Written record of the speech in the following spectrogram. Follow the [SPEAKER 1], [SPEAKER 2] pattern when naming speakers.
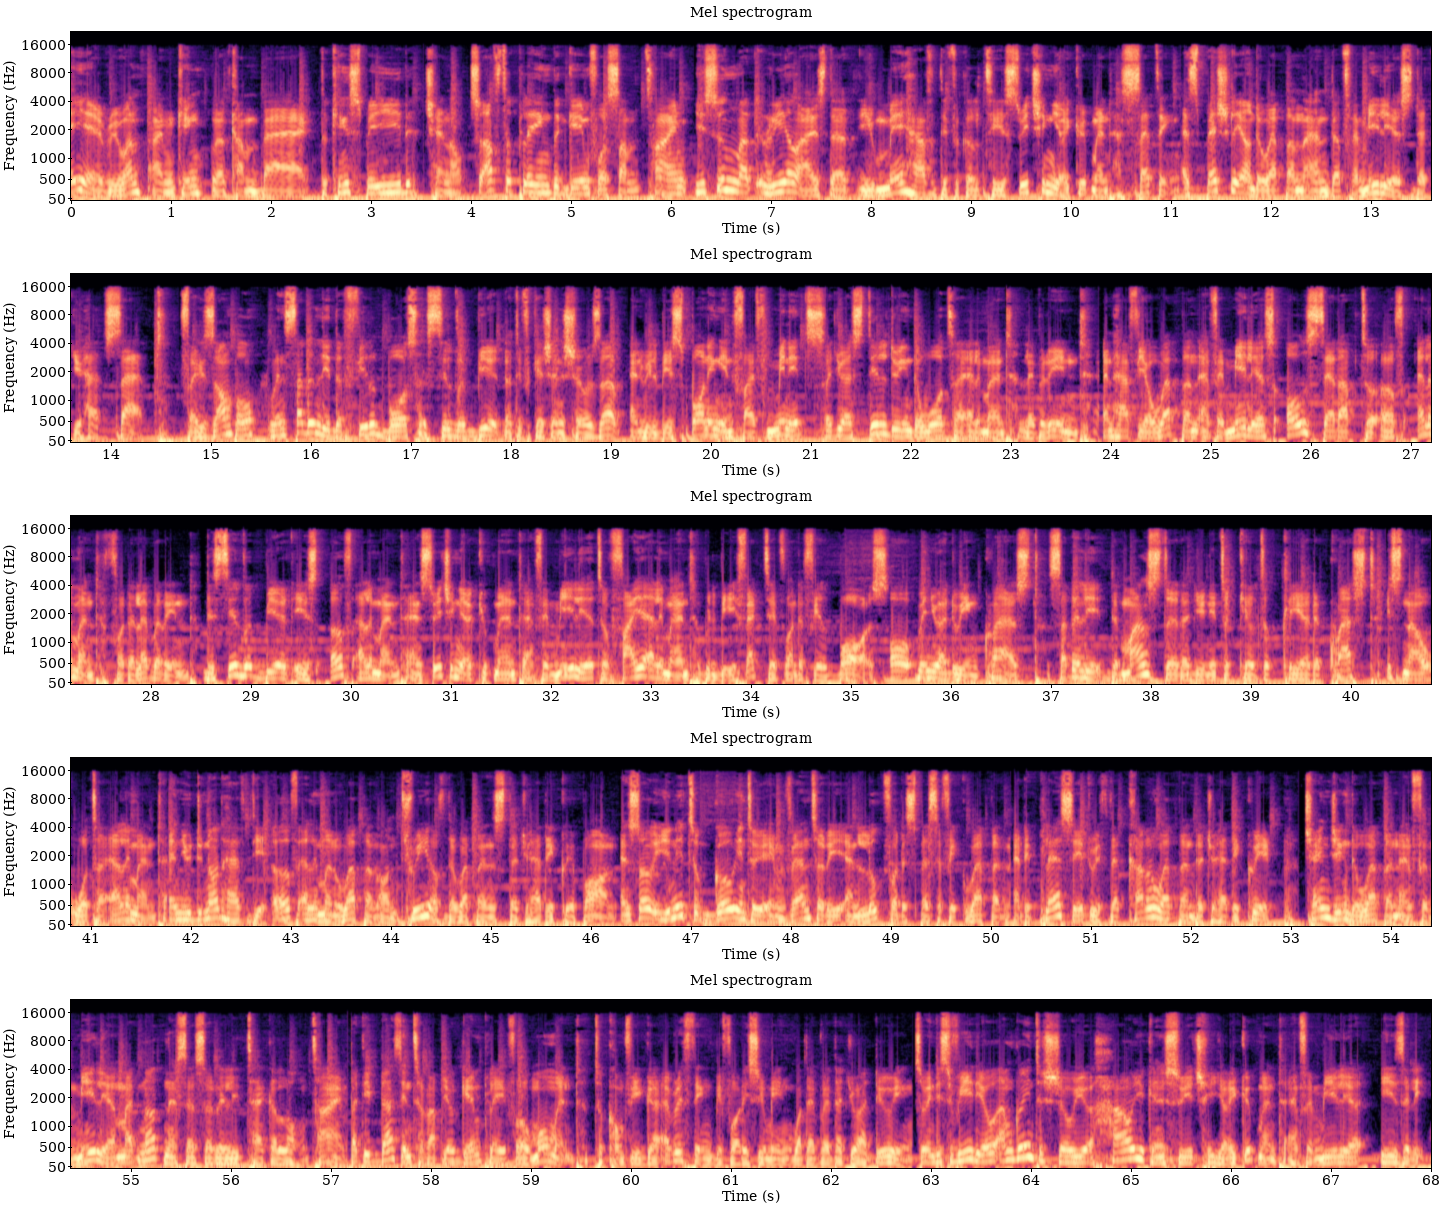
[SPEAKER 1] Hey everyone, I'm King. Welcome back to King Spade channel. So after playing the game for some time, you soon might realize that you may have difficulty switching your equipment setting, especially on the weapon and the familiars that you had set. For example, when suddenly the field boss Silverbeard notification shows up and will be spawning in 5 minutes, but you are still doing the water element labyrinth and have your weapon and familiars all set up to earth element for the labyrinth. The Silverbeard is earth element and switching your equipment and familiar to fire element will be effective on the field boss. Or when you are doing quest, suddenly the monster that you need to kill to clear the quest is now water element and you do not have the earth element weapon on 3 of the weapons that you had equipped on. And so you need to go into your inventory and look for the specific weapon and replace it with the current weapon that you had equipped. Changing the weapon and familiar might not necessarily take a long time, but it does interrupt your gameplay for a moment to configure everything before resuming whatever that you are doing. So in this video, I'm going to show you how you can switch your equipment and familiar easily.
